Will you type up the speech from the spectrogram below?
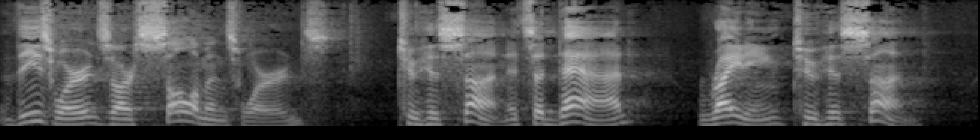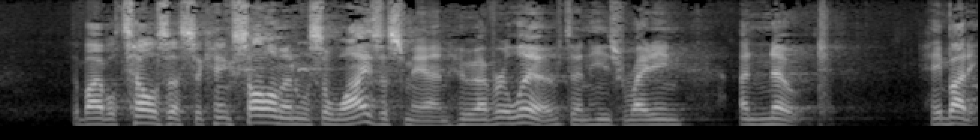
These words are Solomon's words to his son. It's a dad writing to his son. The Bible tells us that King Solomon was the wisest man who ever lived, and he's writing a note. Hey, buddy,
